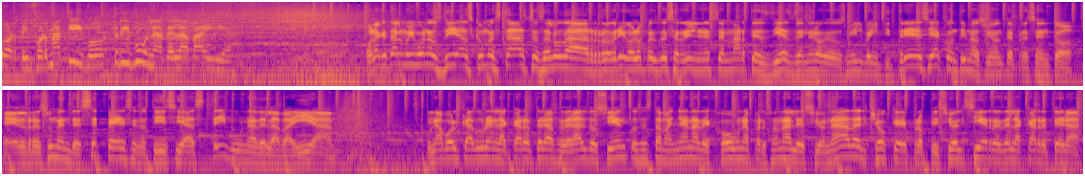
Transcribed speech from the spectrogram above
Corte informativo, Tribuna de la Bahía. Hola, ¿qué tal? Muy buenos días, ¿cómo estás? Te saluda Rodrigo López de Cerril en este martes 10 de enero de 2023 y a continuación te presento el resumen de CPS Noticias, Tribuna de la Bahía. Una volcadura en la carretera federal 200 esta mañana dejó una persona lesionada. El choque propició el cierre de la carretera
